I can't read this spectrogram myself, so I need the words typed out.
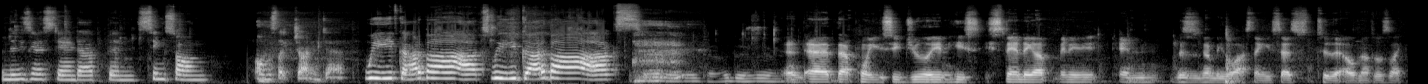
and then he's gonna stand up and sing song, almost like Johnny Depp. We've got a box. We've got a box. And at that point, you see Julian. He's he's standing up, and he, and this is going to be the last thing he says to the elemental. Is like,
